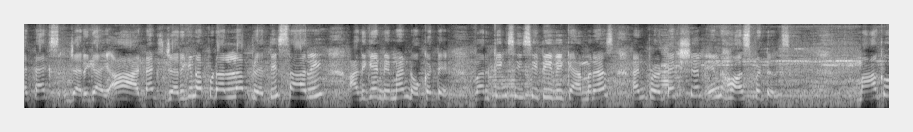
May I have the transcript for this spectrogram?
అటాక్స్ జరిగాయి. ఆ అటాక్స్ జరిగినప్పుడల్లా ప్రతిసారి అడిగే డిమాండ్ ఒకటే. Working CCTV cameras and protection in hospitals. మాకు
